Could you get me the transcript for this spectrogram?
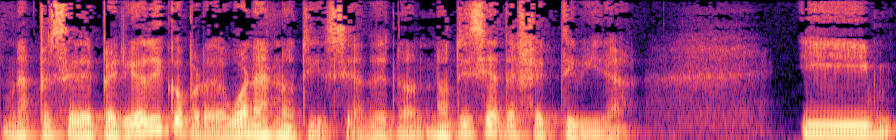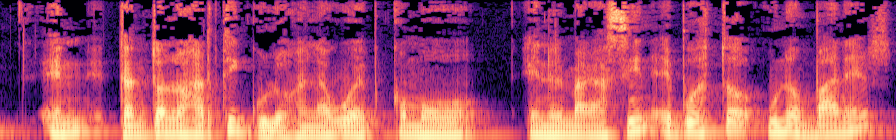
una especie de periódico, pero de buenas noticias, de noticias de efectividad. Y en, tanto en los artículos en la web como en el magazine he puesto unos banners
